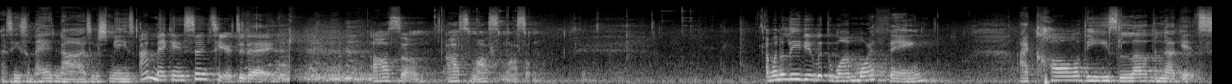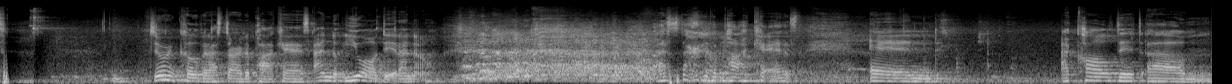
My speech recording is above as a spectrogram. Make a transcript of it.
I see some head nods, which means I'm making sense here today. Awesome, awesome, awesome, awesome. I'm going to leave you with one more thing. I call these love nuggets. During COVID, I started a podcast. I know you all did, I know. I started a podcast and I called it um,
